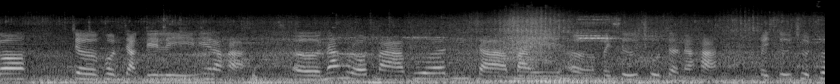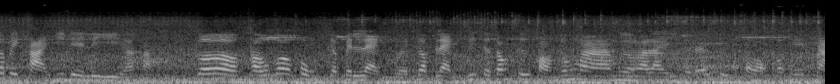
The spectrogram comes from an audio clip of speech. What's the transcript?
ก็เจอคนจากเดลีนี่แหละค่ะ เออนั่งรถมาเพื่อที่จะไปเออไปซื้อชุดอะนะคะ ไปซื้อชุดเพื่อไปขายที่เดลีอะค่ะ ก็เขาก็คงจะเป็นแหล่งเหมือนกับแหล่งที่จะต้องซื้อของต้องมาเมืองอะไร จะได้ซื้อของประเภทไหน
